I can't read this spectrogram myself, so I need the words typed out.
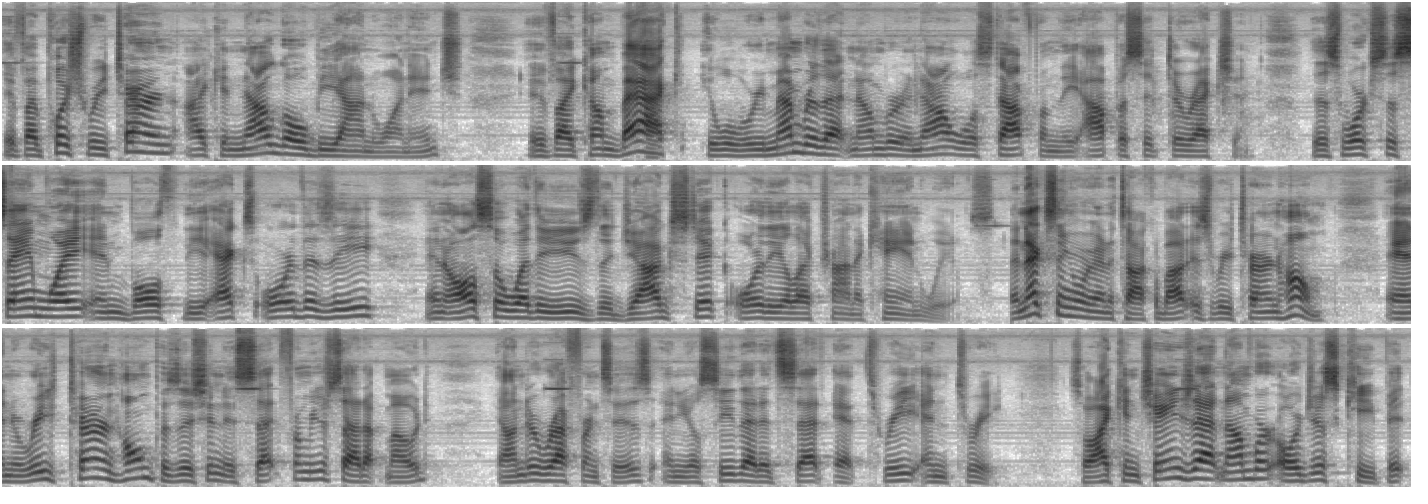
If I push return, I can now go beyond one inch. If I come back, it will remember that number and now it will stop from the opposite direction. This works the same way in both the X or the Z and also whether you use the jog stick or the electronic hand wheels. The next thing we're going to talk about is return home. And return home position is set from your setup mode under references and you'll see that it's set at 3 and 3. So I can change that number or just keep it.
